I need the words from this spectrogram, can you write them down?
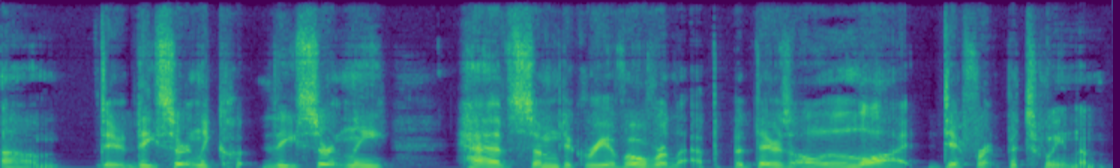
Um, they certainly, they certainly have some degree of overlap, but there's a lot different between them.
